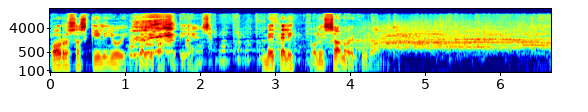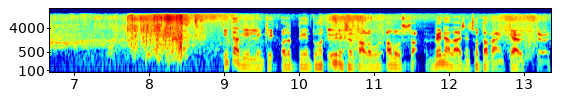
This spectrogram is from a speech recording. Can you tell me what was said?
Porsas kiljui ja livahti tiehensä. Meteli oli sanoin kuvaamaton. Itävillinki otettiin 1900-luvun alussa venäläisen sotaväen käyttöön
